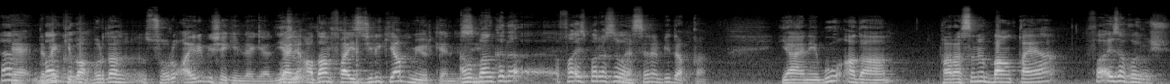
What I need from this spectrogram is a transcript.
Hem e, demek ki bankada- bak burada soru ayrı bir şekilde geldi. Yani zaman- adam faizcilik yapmıyor kendisi. ama bankada e, faiz parası var. Mesela bir dakika. Yani bu adam parasını bankaya Faize koymuş.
